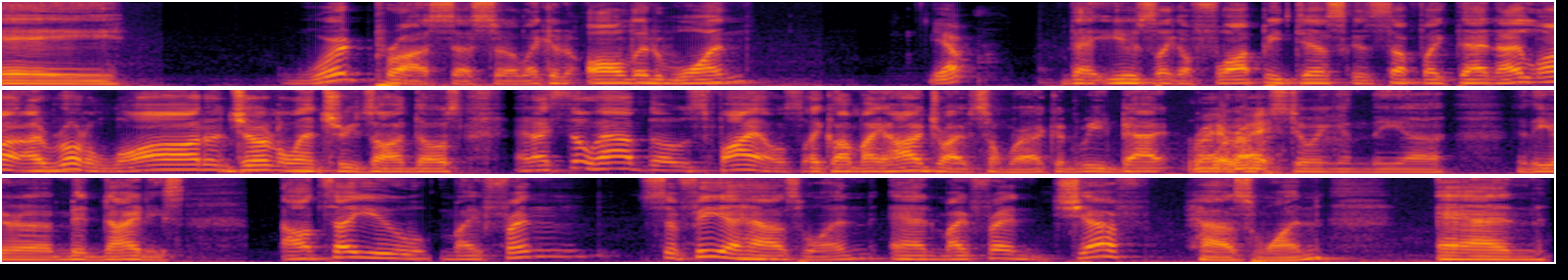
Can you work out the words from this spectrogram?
a word processor, like an all-in-one Yep. That used like a floppy disk and stuff like that. And I lo- I wrote a lot of journal entries on those, and I still have those files like on my hard drive somewhere. I could read back Right, what I was doing in the uh, in the uh, mid '90s. I'll tell you, my friend Sophia has one, and my friend Jeff has one, and.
